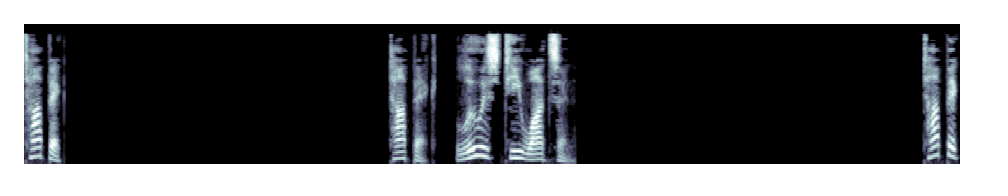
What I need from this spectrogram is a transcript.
Topic. Topic. Louis T. Wattson. Topic.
